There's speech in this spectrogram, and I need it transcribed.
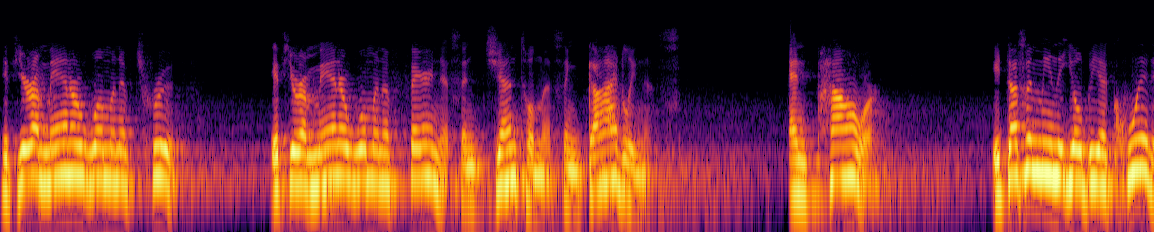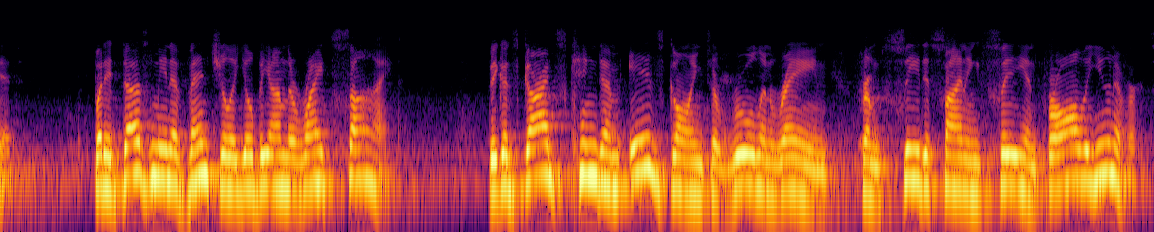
if you're a man or woman of truth, if you're a man or woman of fairness and gentleness and godliness and power, it doesn't mean that you'll be acquitted, but it does mean eventually you'll be on the right side. Because God's kingdom is going to rule and reign from sea to shining sea and for all the universe.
